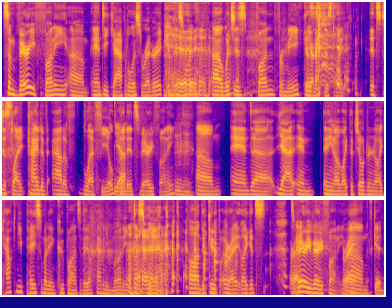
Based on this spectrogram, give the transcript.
some very funny um, anti-capitalist rhetoric in this one, uh, which is fun for me because it's just like it's just like kind of out of left field, Yeah. but it's very funny. Mhm. Um, and uh, yeah, and and you know, like the children are like, how can you pay somebody in coupons if they don't have any money to spend on the coupon? Right? Like it's it's Right. very very funny. Right. Um, That's good.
